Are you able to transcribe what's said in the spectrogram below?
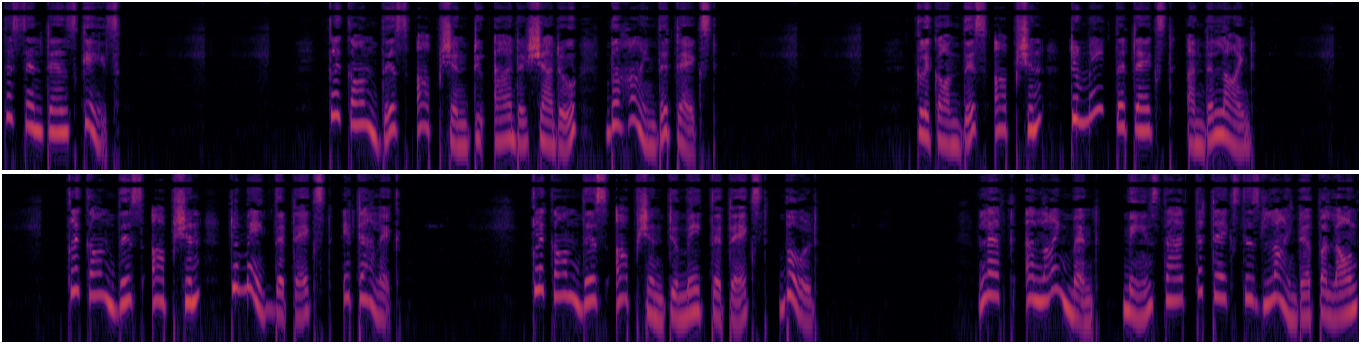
the sentence case. Click on this option to add a shadow behind the text. Click on this option to make the text underlined. Click on this option to make the text italic. Click on this option to make the text bold. Left alignment means that the text is lined up along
